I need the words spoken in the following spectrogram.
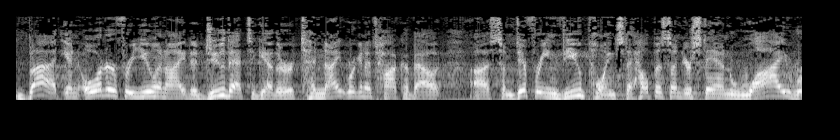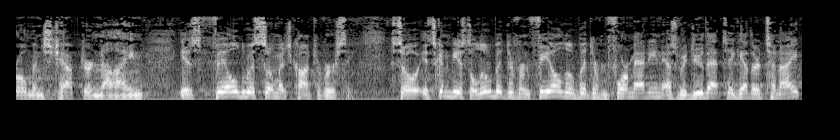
But in order for you and I to do that together, tonight we're going to talk about uh, some differing viewpoints to help us understand why Romans chapter 9 is filled with so much controversy. So it's going to be just a little bit different feel, a little bit different formatting as we do that together tonight.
